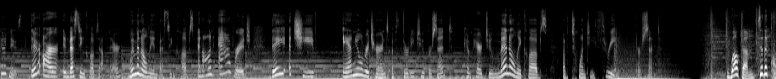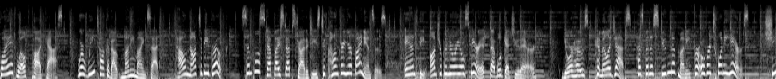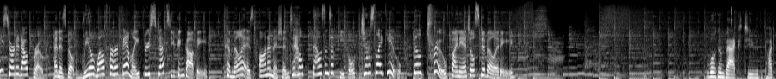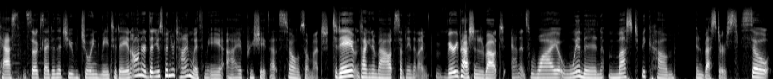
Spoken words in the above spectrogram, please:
Good news. There are investing clubs out there, women only investing clubs, and on average, they achieve annual returns of 32% compared to men only clubs of 23%. Welcome to the Quiet Wealth Podcast, where we talk about money mindset, how not to be broke, simple step by step strategies to conquer your finances, and the entrepreneurial spirit that will get you there. Your host, Camilla Jeffs, has been a student of money for over 20 years. She started out broke and has built real wealth for her family through steps you can copy. Camilla is on a mission to help thousands of people just like you build true financial stability. Welcome back to the podcast. So excited that you've joined me today and honored that you spend your time with me. I appreciate that so, so much. Today, I'm talking about something that I'm very passionate about, and it's why women must become investors. So,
